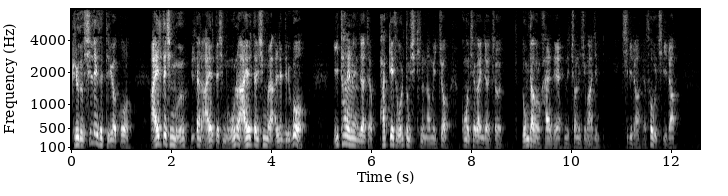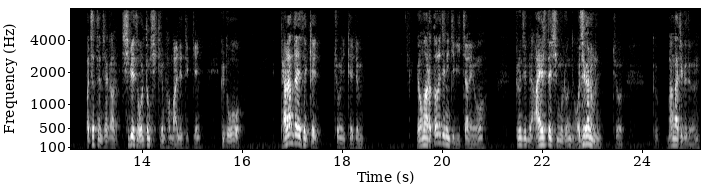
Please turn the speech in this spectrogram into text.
그래도 실내에서 들여갖고 아열대 식물, 일단 아열대 식물, 오늘 아열대 식물 알려드리고 2탄에는 이제 저 밖에서 월동시키는 나무 있죠. 그건 제가 이제 저 농장으로 가야 돼. 근데 저는 지금 아직 집이라, 서울 집이라. 어쨌든 제가 집에서 월동시키는 방법 알려드릴게. 그래도 베란다에서 이렇게 좀 이렇게 좀 영하로 떨어지는 집이 있잖아요. 그런 집에 아열대 식물은 어지간하면 저, 그 망가지거든.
